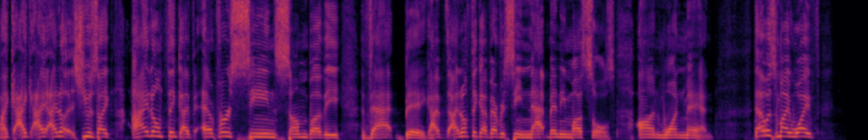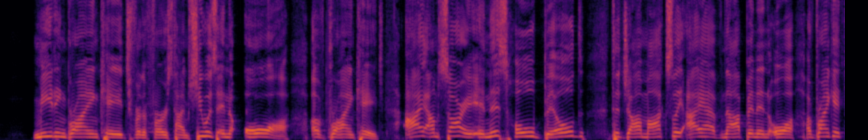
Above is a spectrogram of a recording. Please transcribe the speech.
Like I, I, I don't. She was like, I don't think I've ever seen somebody that big. I've, I don't think I've ever seen that many muscles on one man. That was my wife meeting Brian Cage for the first time. She was in awe of Brian Cage. I, I'm sorry, in this whole build to Jon Moxley, I have not been in awe of Brian Cage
